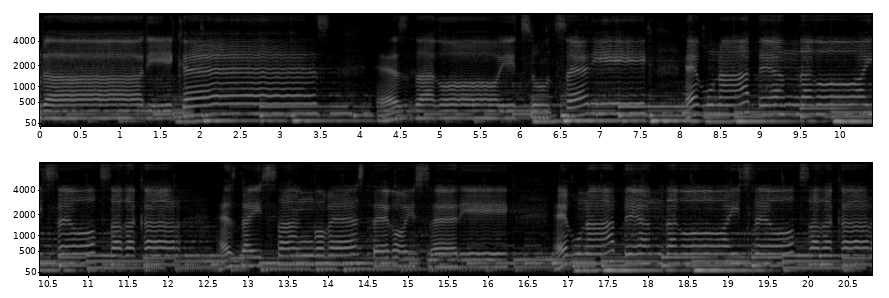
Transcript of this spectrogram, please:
Lilurarik ez, ez dago itzultzerik, egun atean dago aize hotza dakar, ez da izango beste goizerik. Egun atean dago aize hotza dakar,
